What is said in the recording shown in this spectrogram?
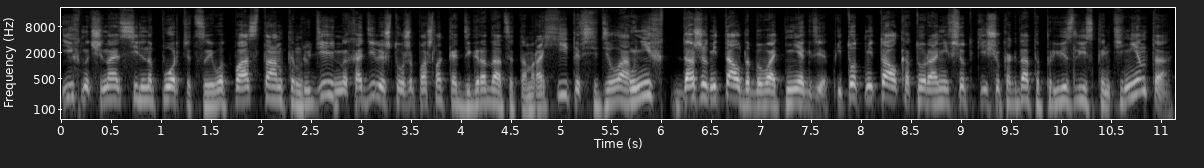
их начинает сильно портиться. И вот по останкам людей находили, что уже пошла какая-то деградация. Там рахиты, все дела. У них даже металл добывать негде. И тот металл, который они все-таки еще когда-то привезли с континента,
